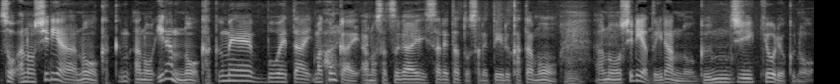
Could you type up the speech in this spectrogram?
そう、あの、シリアの革、あの、イランの革命防衛隊、まあ、今回、はい、あの、殺害されたとされている方も、うん、あの、シリアとイランの軍事協力の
